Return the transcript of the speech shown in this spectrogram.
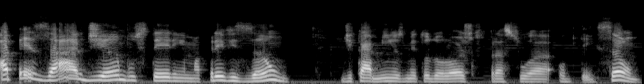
Apesar de ambos terem uma previsão de caminhos metodológicos para sua obtenção,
